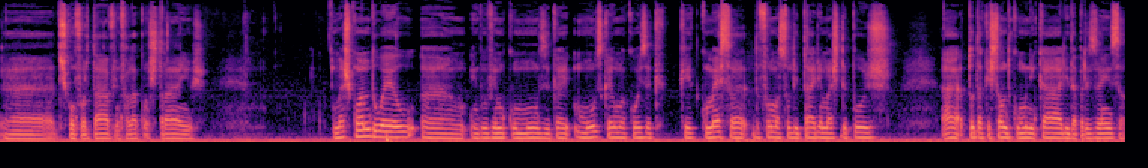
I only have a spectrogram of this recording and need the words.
uh, desconfortável em falar com estranhos. Mas quando eu uh, envolvi-me com música, música é uma coisa que, que começa de forma solitária, mas depois há toda a questão de comunicar e da presença,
